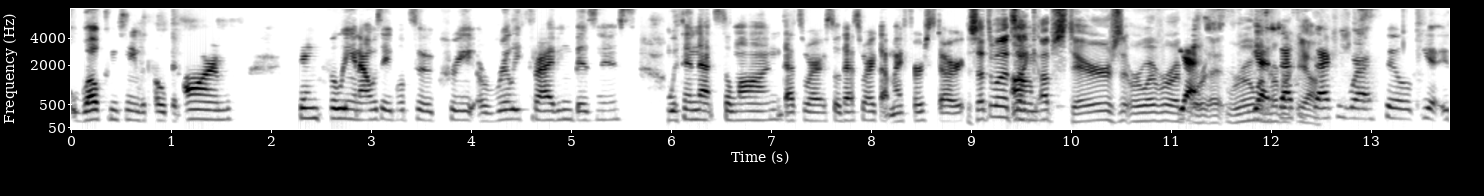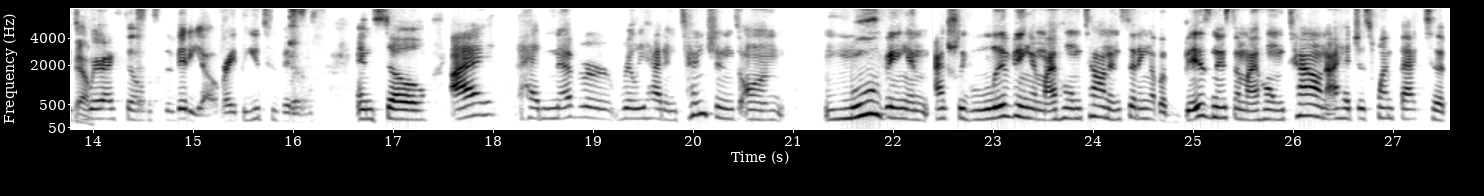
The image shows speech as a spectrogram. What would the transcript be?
welcomed me with open arms thankfully and i was able to create a really thriving business within that salon. That's where so that's where i got my first start. Is that the one that's um, like upstairs or wherever yes, or that room? Yes that's yeah. exactly where i filmed yeah it's yeah. where i filmed the video right the youtube video. And so i had never really had intentions on moving and actually living in my hometown and setting up a business in my hometown. I had just went back to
